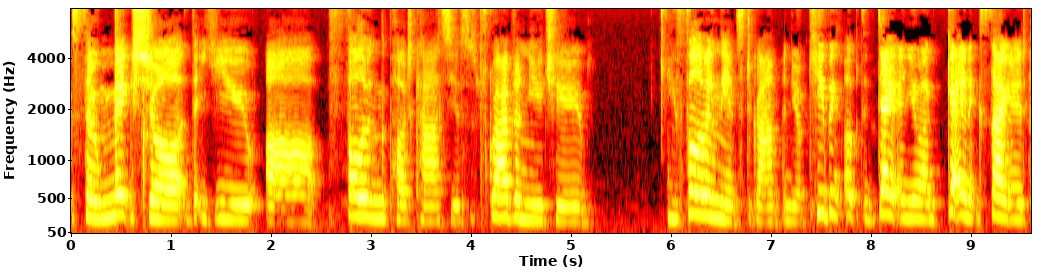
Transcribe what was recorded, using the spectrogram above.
so make sure that you are following the podcast, you're subscribed on YouTube, you're following the Instagram, and you're keeping up to date and you are getting excited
